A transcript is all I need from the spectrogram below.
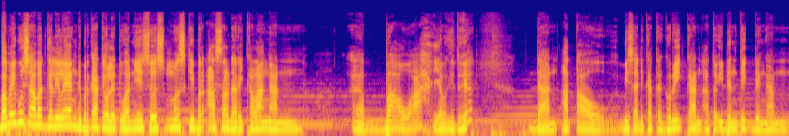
Bapak Ibu sahabat Galilea yang diberkati oleh Tuhan Yesus meski berasal dari kalangan eh, bawah ya begitu ya dan atau bisa dikategorikan atau identik dengan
